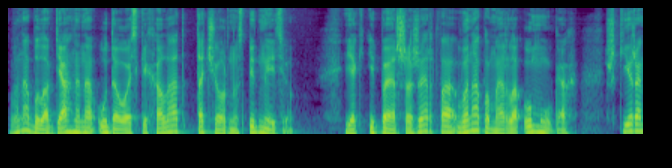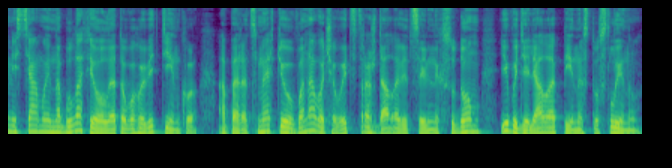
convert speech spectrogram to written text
Вона була вдягнена у даоський халат та чорну спідницю. Як і перша жертва, вона померла у муках. Шкіра місцями набула фіолетового відтінку, а перед смертю вона, вочевидь, страждала від сильних судом і виділяла пінисту слину.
